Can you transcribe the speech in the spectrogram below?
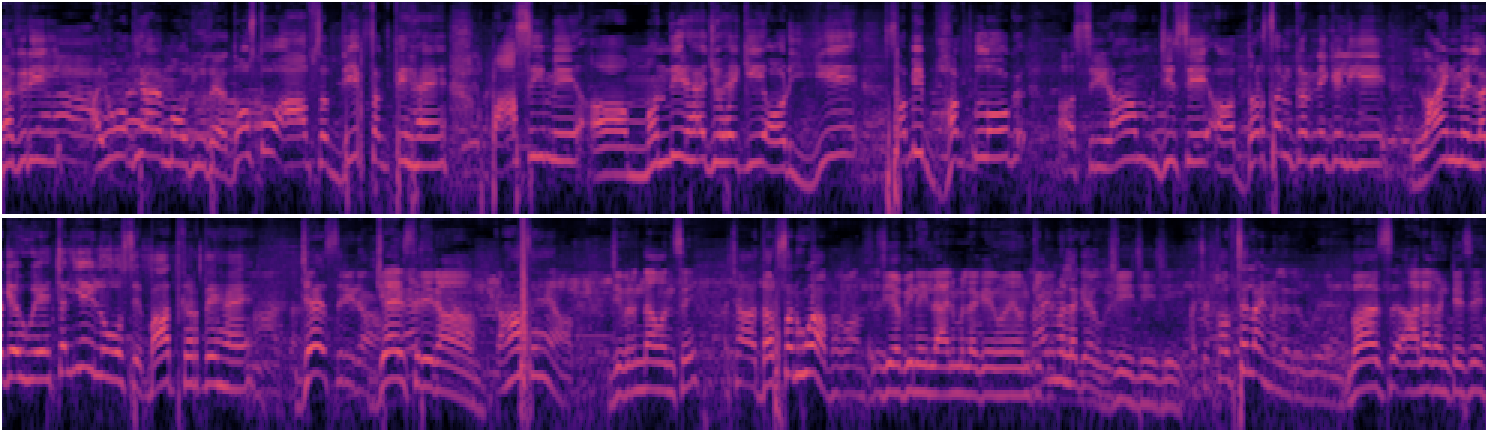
नगरी अयोध्या में मौजूद है। दोस्तों आप सब देख सकते हैं पासी में अ, मंदिर है जो है कि और ये सभी भक्त लोग श्री राम जी से दर्शन करने के लिए लाइन में लगे हुए हैं। चलिए इन लोगों से बात करते हैं। जय श्री राम। जय श्री राम। कहाँ से हैं आप? जी वृंदावन से। अच्छा दर्शन हुआ भगवान से? जी अभी नहीं लाइन में लगे हुए हैं उनकी लाइन में लगे हुए जी जी जी। अच्छा कब से लाइन में लगे हुए हैं? बस आधा घंटे से।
